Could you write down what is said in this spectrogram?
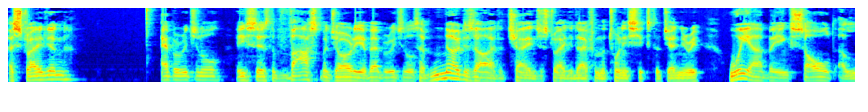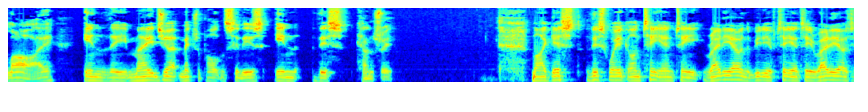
Australian Aboriginal, he says the vast majority of Aboriginals have no desire to change Australia Day from the 26th of January. We are being sold a lie in the major metropolitan cities in this country. My guest this week on TNT Radio, and the beauty of TNT Radio is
